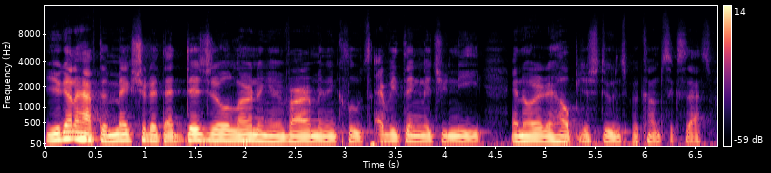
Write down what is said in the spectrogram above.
You're going to have to make sure that that digital learning environment includes everything that you need in order to help your students become successful.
